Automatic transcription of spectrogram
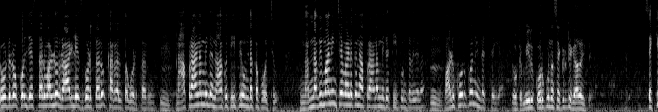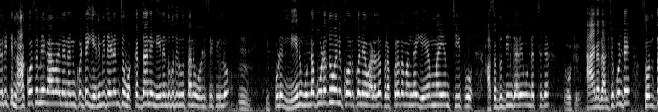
రోడ్డు రోకోలు చేస్తారు వాళ్ళు రాళ్ళు వేసి కొడతారు కర్రలతో కొడతారు. నా ప్రాణం మీద నాకు తీపి ఉండకపోవచ్చు. నన్ను అభిమానించే వాళ్ళకి నా ప్రాణం మీద తీపి ఉంటుంది కదా. వాళ్ళు కోరుకొని ఉండొచ్చు అయ్యా. ఓకే మీరు కోరుకున్న సెక్యూరిటీ కాదైతే? సెక్యూరిటీ నా కోసమే కావాలి అని అనుకుంటే ఎనిమిదేళ్ళ నుంచి ఒక్కదానే నేను ఎందుకు తిరుగుతాను ఓల్డ్ సిటీలో? ఇప్పుడు నేను ఉండకూడదు అని కోరుకునే వాళ్ళలో ప్రప్రథమంగా ఏఎంఐఎం చీఫ్ అసదుద్దీన్ గారే ఉండొచ్చుగా. ఓకే. ఆయన తలుచుకుంటే సొంత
